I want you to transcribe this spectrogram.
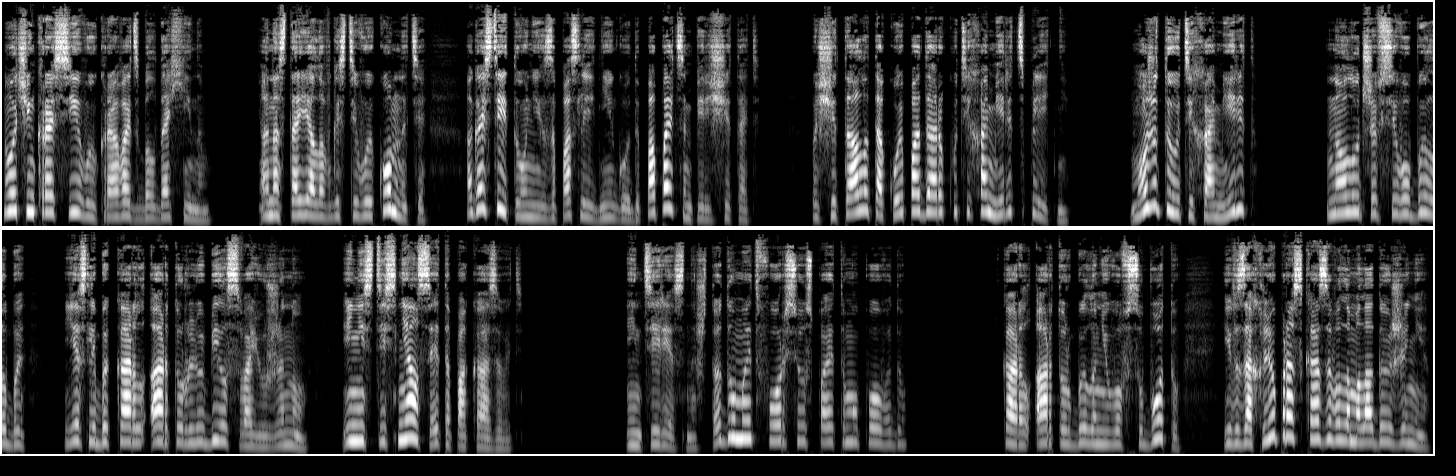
но очень красивую кровать с балдахином. Она стояла в гостевой комнате, а гостей-то у них за последние годы по пальцам пересчитать. Посчитала такой подарок утихомирит сплетни. Может, и утихомирит. Но лучше всего было бы, если бы Карл Артур любил свою жену и не стеснялся это показывать. Интересно, что думает Форсиус по этому поводу? Карл Артур был у него в субботу и взахлёб рассказывал о молодой жене.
